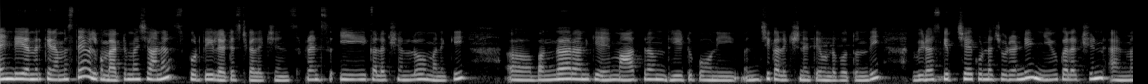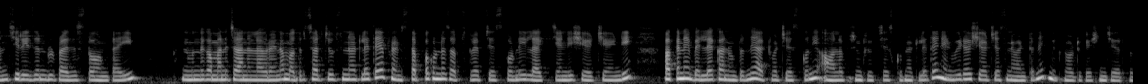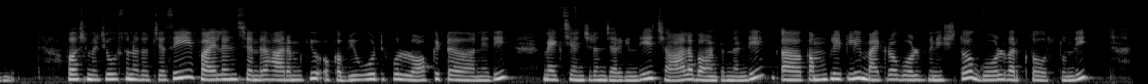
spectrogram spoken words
Hi అండి అందరికీ నమస్తే. Welcome back to my channel Spoorthi latest collections. Friends ఈ కలెక్షన్లో మనకి బంగారానికి మాత్రం ధీటుపోని మంచి కలెక్షన్ అయితే ఉండబోతుంది. వీడియో స్కిప్ చేయకుండా చూడండి. న్యూ కలెక్షన్ అండ్ మంచి రీజనబుల్ ప్రైజెస్తో ఉంటాయి. ముందుగా మన ఛానల్ ఎవరైనా మొదటిసారి చూసినట్లయితే ఫ్రెండ్స్ తప్పకుండా సబ్స్క్రైబ్ చేసుకోండి లైక్ చేయండి షేర్ చేయండి. పక్కనే బెల్లైకాన్ ఉంటుంది యాక్టివేట్ చేసుకొని ఆల్ ఆప్షన్ క్లిక్ చేసుకున్నట్లయితే నేను వీడియో షేర్ చేసిన వెంటనే మీకు నోటిఫికేషన్ చేరుతుంది. ఫస్ట్ మీరు చూస్తున్నది వచ్చేసి ఫైవ్ లైన్స్ చంద్రహారంకి ఒక బ్యూటిఫుల్ లాకెట్ అనేది మేక్ చేయించడం జరిగింది. చాలా బాగుంటుందండి. కంప్లీట్లీ మైక్రో గోల్డ్ ఫినిష్తో గోల్డ్ వర్క్తో వస్తుంది.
